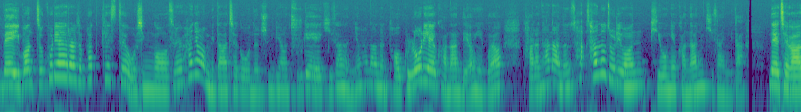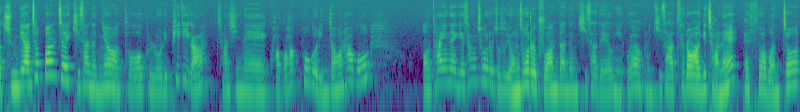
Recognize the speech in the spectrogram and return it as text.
네, 이번 주 코리아 헤럴드 팟캐스트에 오신 것을 환영합니다. 제가 오늘 준비한 두 개의 기사는요. 하나는 더 글로리에 관한 내용이고요. 다른 하나는 사, 산후조리원 비용에 관한 기사입니다. 네, 제가 준비한 첫 번째 기사는요. 더 글로리 PD가 자신의 과거 학폭을 인정을 하고 어, 타인에게 상처를 줘서 용서를 구한다는 기사 내용이고요. 그럼 기사 들어가기 전에 베스와 먼저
